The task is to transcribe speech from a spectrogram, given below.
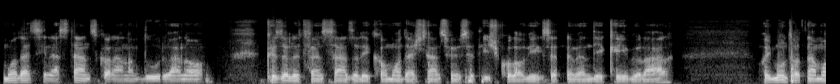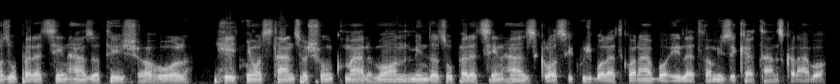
Madács Színász tánckarának durván a közel 50%-a a Táncművészeti Iskola végzett növendékeiből áll. Vagy mondhatnám az Operett Színházat is, ahol 7-8 táncosunk már van mind az Operett Színház klasszikus balettkarába, illetve a musical tánckarába.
